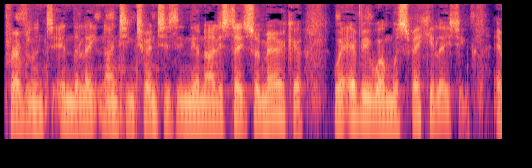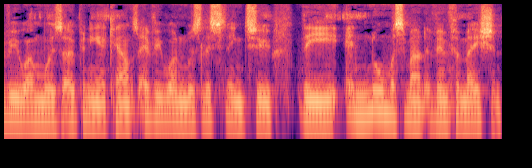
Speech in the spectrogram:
prevalent in the late 1920s in the United States of America, where everyone was speculating, everyone was opening accounts, everyone was listening to the enormous amount of information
